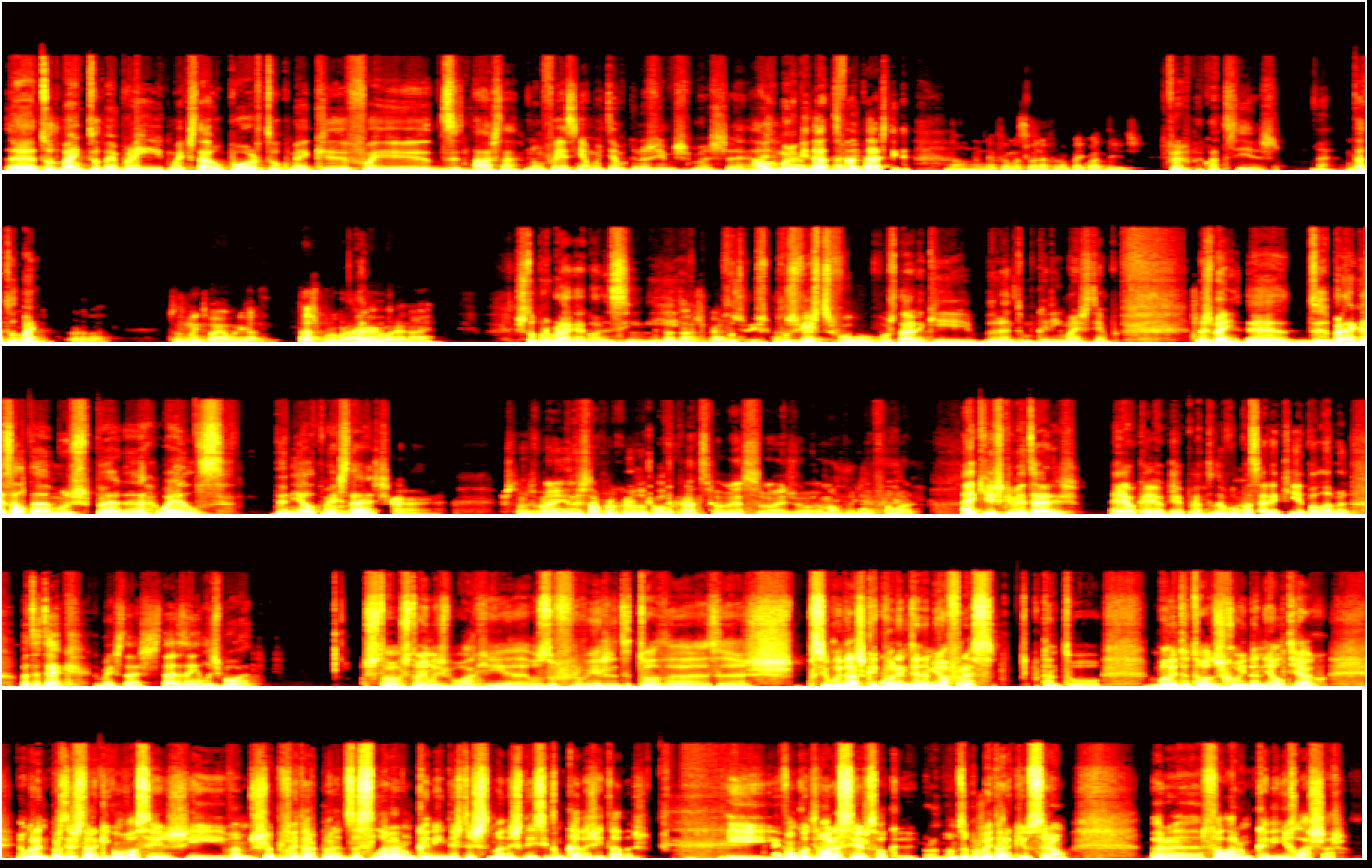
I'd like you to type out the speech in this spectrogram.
Uh, tudo bem? Tudo bem por aí? Como é que está o Porto? Como é que foi? Ah, está. Não foi assim há muito tempo que nos vimos, mas uh, alguma novidade não, fantástica? Não, não, nem foi uma semana, foram para aí quatro dias. Foi para quatro dias. É. Está tudo bom, bem? É verdade. Tudo muito bem, obrigado. Estás por Braga Olha, agora, não é? Estou por Braga agora, sim. Então e, estamos perto. Pelos, estamos vistos, vou, vou estar aqui durante um bocadinho mais de tempo. Mas bem, uh, de Braga saltamos para Wales. Daniel, como é que estás? Estamos bem, ainda estou à procura do podcast para ver se vejo a malta aqui a falar. Aqui os comentários. É, ok, ok, pronto. Então vou passar aqui a palavra. Batatec, como é que estás? Estás em Lisboa? Estou, estou em Lisboa aqui a usufruir de todas as possibilidades que a quarentena me oferece. Portanto, boa noite a todos, Rui, Daniel, Tiago. É um grande prazer estar aqui com vocês e vamos aproveitar para desacelerar um bocadinho destas semanas que têm sido um bocado agitadas e vão continuar a ser, só que pronto, vamos aproveitar aqui o serão para falar um bocadinho e relaxar.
